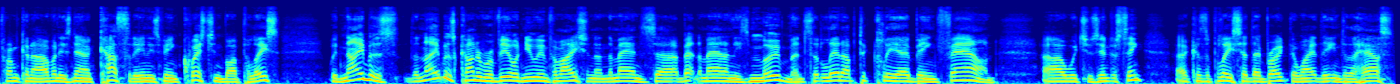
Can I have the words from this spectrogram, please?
from Carnarvon is now in custody and is being questioned by police with neighbours. The neighbours kind of revealed new information and the man's uh, about the man and his movements that led up to Cleo being found, uh, which was interesting because uh, the police said they broke their way into the house.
